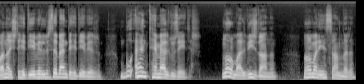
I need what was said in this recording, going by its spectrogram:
Bana işte hediye verilirse ben de hediye veririm. Bu en temel düzeydir. Normal vicdanın, normal insanların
